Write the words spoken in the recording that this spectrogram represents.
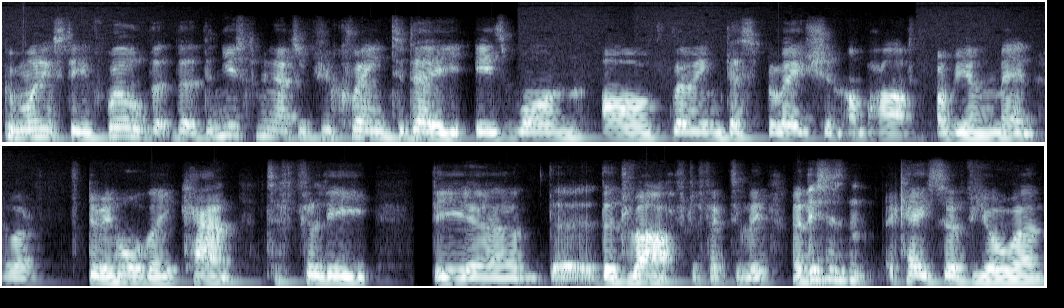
Good morning, Steve. Well, the, the, the, news coming out of Ukraine today is one of growing desperation on behalf of young men who are doing all they can to flee the uh, the, the, draft, effectively. Now, this isn't a case of your uh,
